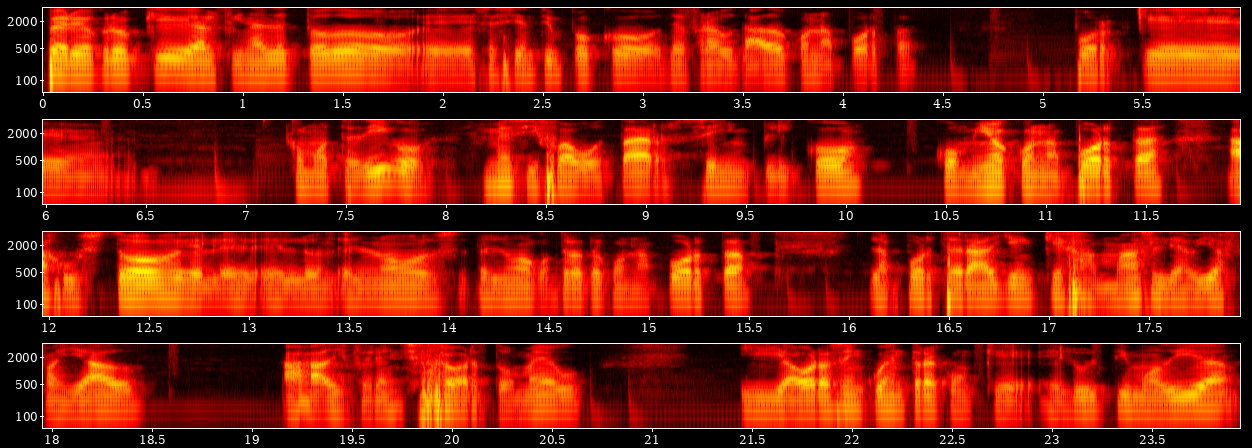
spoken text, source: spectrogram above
pero yo creo que al final de todo eh, se siente un poco defraudado con la porta porque, como te digo, Messi fue a votar, se implicó, comió con la porta, ajustó el, nuevo, nuevo contrato con la porta. La porta era alguien que jamás le había fallado, a diferencia de Bartomeu. Y ahora se encuentra con que el último día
